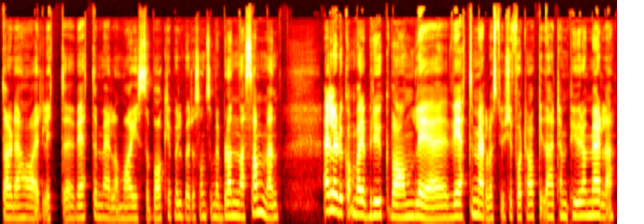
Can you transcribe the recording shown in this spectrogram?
der det har litt hvetemel og mais og bakepulver og sånn som er blanda sammen. Eller du kan bare bruke vanlig hvetemel hvis du ikke får tak i det her tempuramelet.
